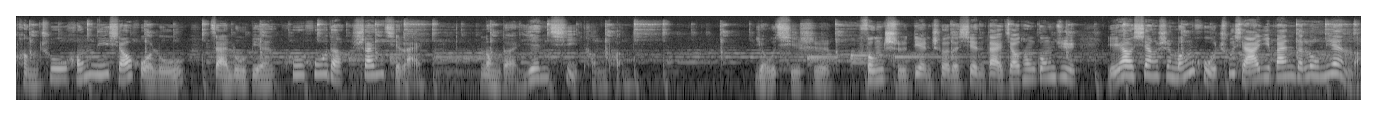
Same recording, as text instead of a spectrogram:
捧出红泥小火炉，在路边呼呼地扇起来，弄得烟气腾腾。尤其是风驰电掣的现代交通工具，也要像是猛虎出匣一般的露面了。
